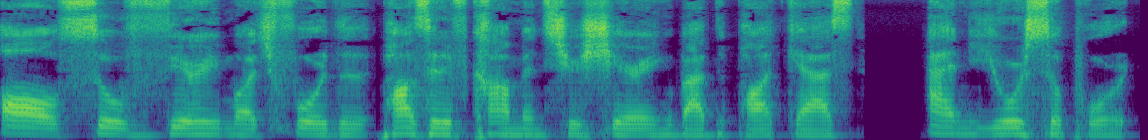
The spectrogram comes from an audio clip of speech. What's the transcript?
all so very much for the positive comments you're sharing about the podcast and your support.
